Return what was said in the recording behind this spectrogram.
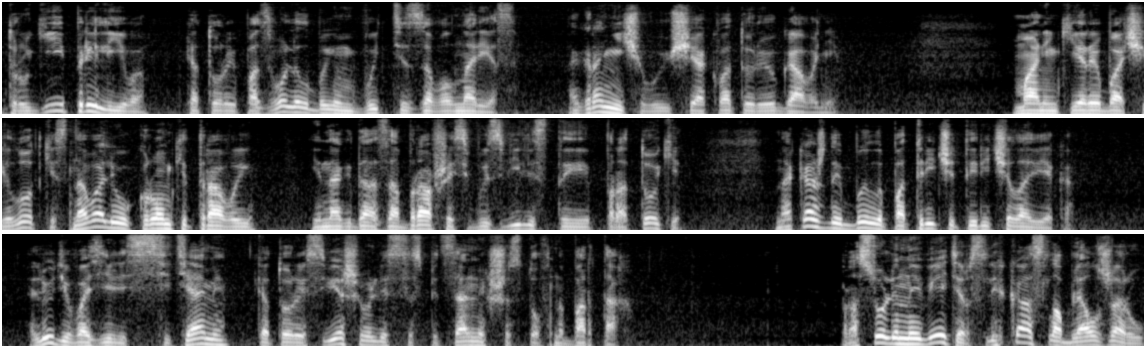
другие — прилива, который позволил бы им выйти за волнорез, ограничивающий акваторию гавани. Маленькие рыбачьи лодки сновали у кромки травы, иногда забравшись в извилистые протоки, на каждой было по 3-4 человека — Люди возились с сетями, которые свешивались со специальных шестов на бортах. Просоленный ветер слегка ослаблял жару.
